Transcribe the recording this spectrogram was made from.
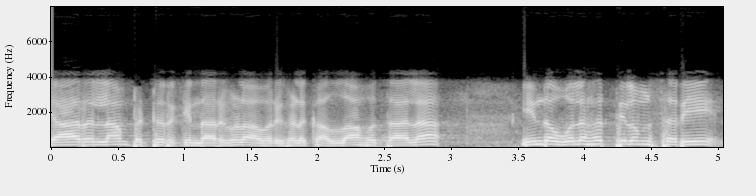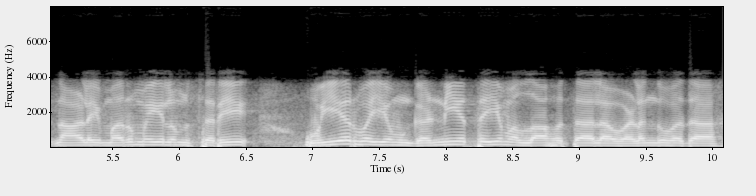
யாரெல்லாம் பெற்றிருக்கின்றார்களோ அவர்களுக்கு அல்லாஹு தாலா இந்த உலகத்திலும் சரி நாளை மறுமையிலும் சரி உயர்வையும் கண்ணியத்தையும் அல்லாஹு தாலா வழங்குவதாக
